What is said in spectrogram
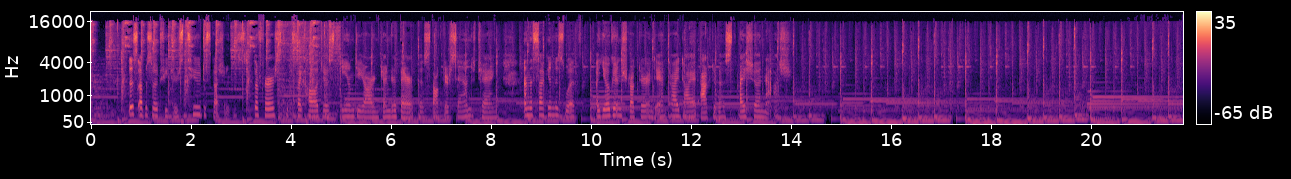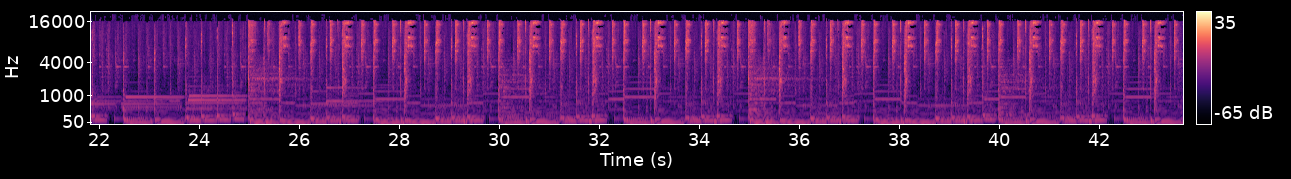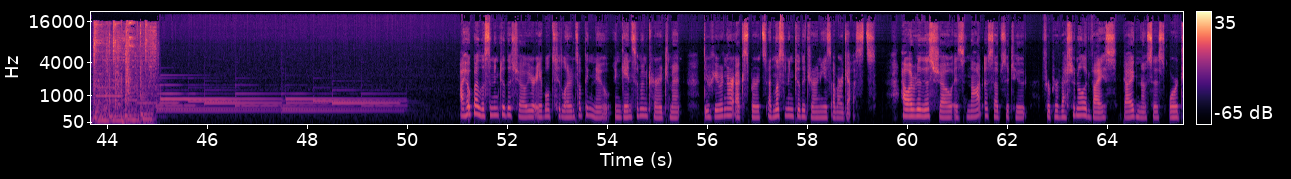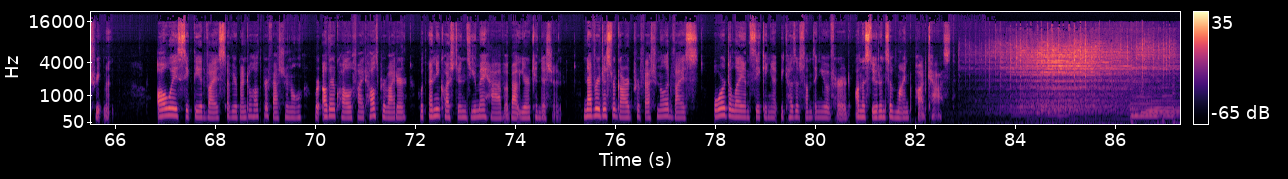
This episode features two discussions. The first with psychologist, EMDR, and gender therapist Dr. Sand Chang, and the second is with a yoga instructor and anti diet activist, Aisha Nash. I hope by listening to the show, you're able to learn something new and gain some encouragement through hearing our experts and listening to the journeys of our guests. However, this show is not a substitute for professional advice, diagnosis, or treatment. Always seek the advice of your mental health professional or other qualified health provider with any questions you may have about your condition. Never disregard professional advice or delay in seeking it because of something you have heard on the Students of Mind podcast.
